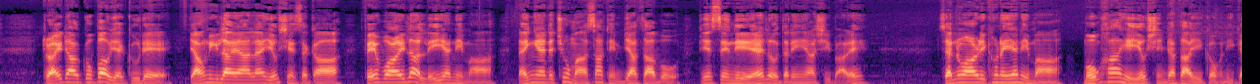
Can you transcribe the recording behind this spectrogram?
။ဒရိုက်တာကိုပေါက်ရက်ကူးတဲ့ရောင်နီလာယာလန်ရုပ်ရှင်ဇာတ်ကားဖေဖော်ဝါရီလ၄ရက်နေ့မှာနိုင်ငံတချို့မှာစတင်ပြသဖို့ပြင်ဆင်နေတယ်လို့သတင်းရရှိပါတယ်။ ဇန်နဝါရီ9ရက်နေ့မှာမုံခါရေရုပ်ရှင်ပြသရေးကော်မတီက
